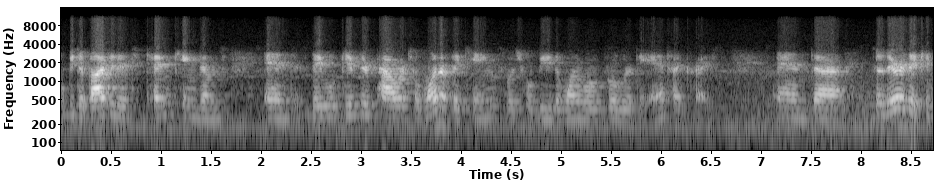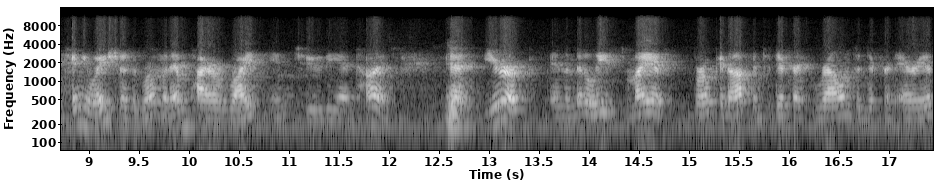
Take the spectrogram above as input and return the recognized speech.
will be divided into ten kingdoms, and they will give their power to one of the kings, which will be the one world ruler, the Antichrist. And uh, so there is a continuation of the Roman Empire right into the end times. Yeah. And Europe and the Middle East may have broken up into different realms and different areas,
